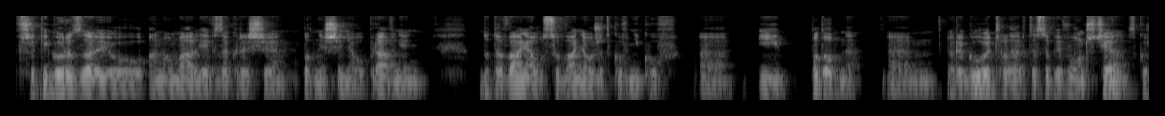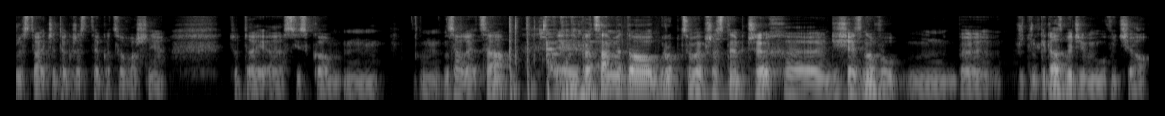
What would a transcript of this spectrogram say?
wszelkiego rodzaju anomalie w zakresie podniesienia uprawnień, dodawania, usuwania użytkowników um, i podobne reguły czy alerty sobie włączcie. Skorzystajcie także z tego, co właśnie tutaj e, Cisco mm, zaleca. E, wracamy do grup cyberprzestępczych. E, dzisiaj znowu mm, już drugi raz będziemy mówić o,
